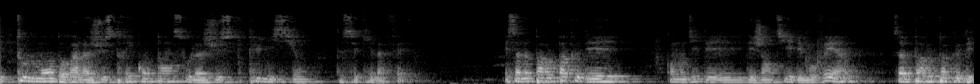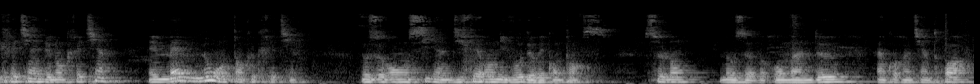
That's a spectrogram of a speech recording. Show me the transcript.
Et tout le monde aura la juste récompense ou la juste punition de ce qu'il a fait. Et ça ne parle pas que des, comme on dit, des, gentils et des mauvais. Hein. Ça ne parle pas que des chrétiens et des non-chrétiens. Et même nous, en tant que chrétiens, nous aurons aussi un différent niveau de récompense selon nos œuvres. Romains 2, 1 Corinthiens 3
